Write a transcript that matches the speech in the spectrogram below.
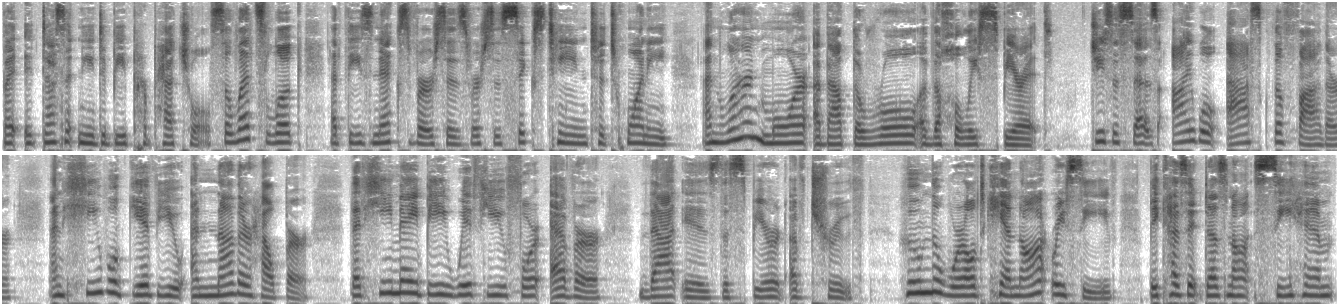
but it doesn't need to be perpetual. So let's look at these next verses, verses 16 to 20, and learn more about the role of the Holy Spirit. Jesus says, I will ask the Father, and he will give you another helper, that he may be with you forever. That is the Spirit of truth whom the world cannot receive because it does not see him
